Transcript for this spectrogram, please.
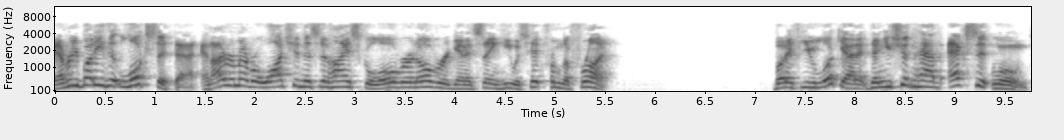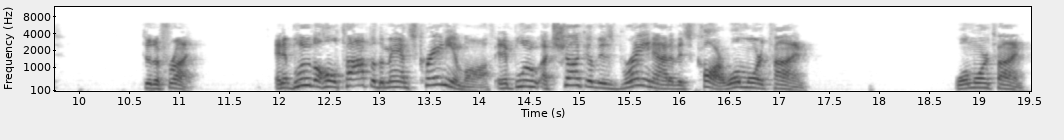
everybody that looks at that, and I remember watching this in high school over and over again and saying he was hit from the front. But if you look at it, then you shouldn't have exit wound to the front. And it blew the whole top of the man's cranium off, and it blew a chunk of his brain out of his car. One more time. One more time.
